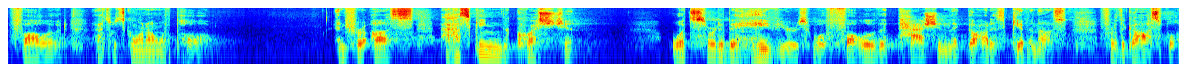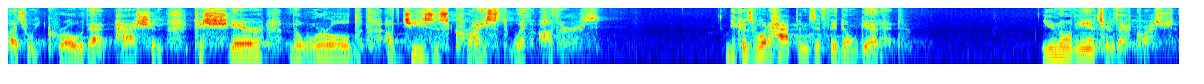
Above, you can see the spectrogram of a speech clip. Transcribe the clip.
followed. That's what's going on with Paul. And for us, asking the question, what sort of behaviors will follow the passion that God has given us for the gospel as we grow that passion to share the world of Jesus Christ with others? Because what happens if they don't get it? You know the answer to that question.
